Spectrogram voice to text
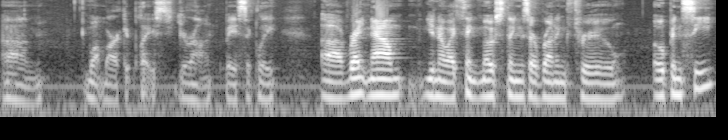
um, what marketplace you're on, basically. Uh, right now, you know, I think most things are running through OpenSea,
